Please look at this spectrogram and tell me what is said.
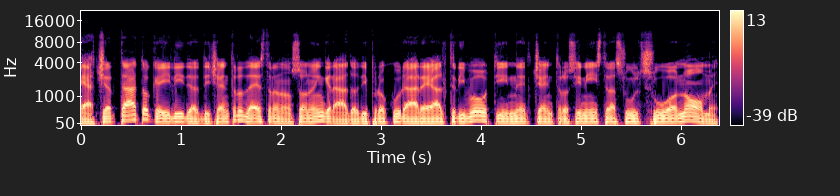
È accertato che i leader di centrodestra non sono in grado di procurare altri voti nel centro-sinistra sul suo nome.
